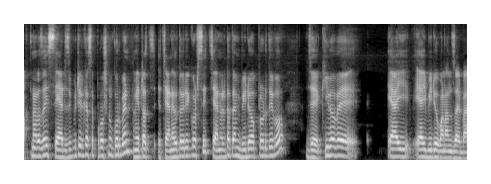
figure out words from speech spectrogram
আপনারা যাই চ্যাট জিপিটির কাছে প্রশ্ন করবেন, আমি একটা চ্যানেল তৈরি করছি। চ্যানেলটাতে আমি ভিডিও আপলোড দিব যে কীভাবে এআই এআই ভিডিও বানানো যায় বা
